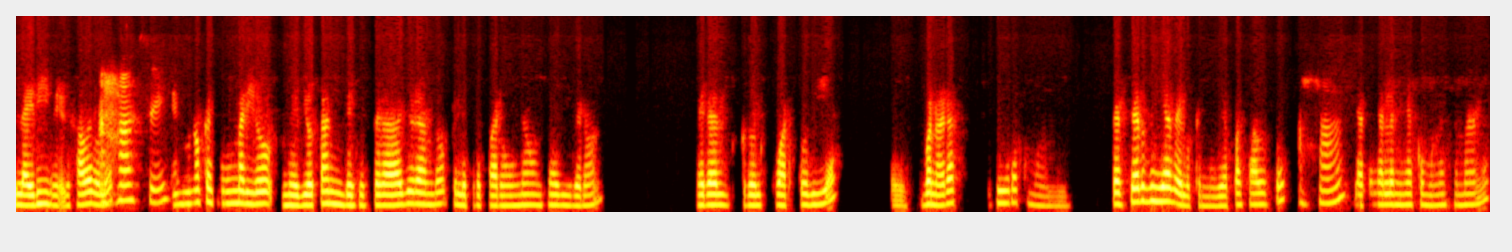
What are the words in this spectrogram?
la herida, dejaba de doler. Ajá, sí. En una ocasión mi marido me vio tan desesperada llorando que le preparó una onza de biberón. Era el, creo el cuarto día. Eh, bueno, era, sí, era como el tercer día de lo que me había pasado, pues. Ajá. Ya tenía la niña como una semana.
